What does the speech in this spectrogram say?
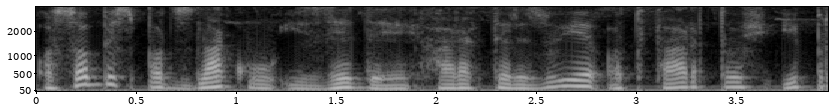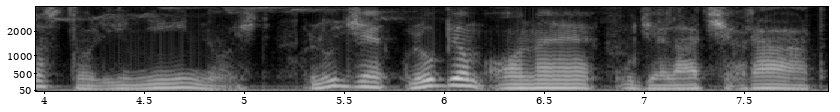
Osoby z podznaku Izydy charakteryzuje otwartość i prostolinijność. Ludzie lubią one udzielać rad,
